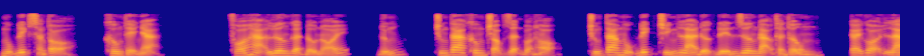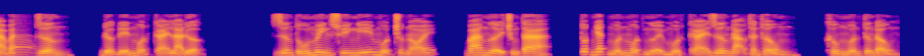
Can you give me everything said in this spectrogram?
mục đích sáng tỏ, không thể nhạ. Phó hạ lương gật đầu nói, đúng, chúng ta không chọc giận bọn họ, chúng ta mục đích chính là được đến dương đạo thần thông, cái gọi là bắt dương được đến một cái là được. Dương tú minh suy nghĩ một chút nói, ba người chúng ta, tốt nhất muốn một người một cái dương đạo thần thông, không muốn tương đồng.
